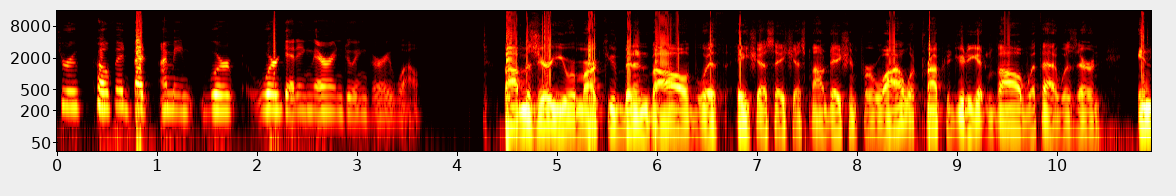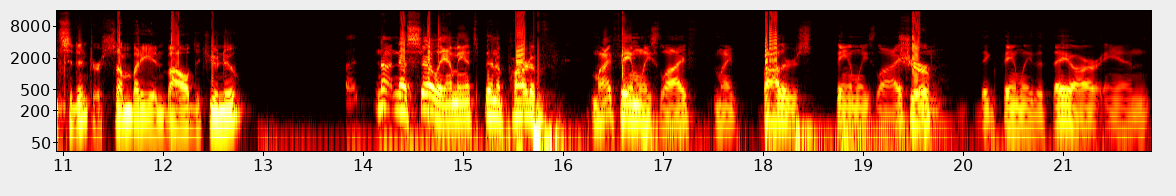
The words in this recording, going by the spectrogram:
through COVID. But I mean, we're we're getting there and doing very well. Bob Mizeur, you remarked you've been involved with HSHS Foundation for a while. What prompted you to get involved with that? Was there an incident or somebody involved that you knew? Not necessarily. I mean, it's been a part of my family's life, my father's family's life, Sure. big family that they are, and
